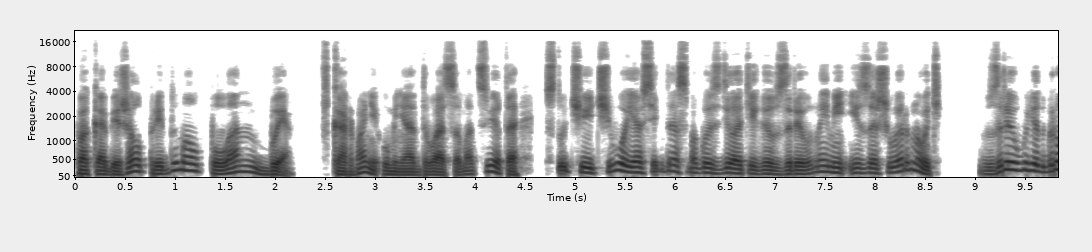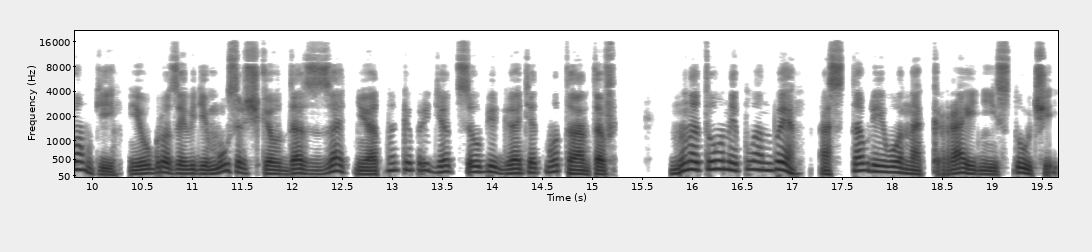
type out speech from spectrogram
Пока бежал, придумал план «Б». В кармане у меня два самоцвета, в случае чего я всегда смогу сделать их взрывными и зашвырнуть. Взрыв будет громкий, и угроза в виде мусорщиков даст заднюю, однако придется убегать от мутантов. Но на то он и план «Б». Оставлю его на крайний случай.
